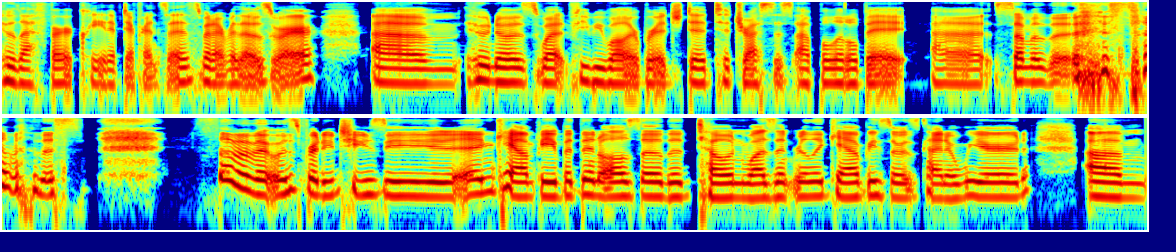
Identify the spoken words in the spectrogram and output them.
who left for creative differences, whatever those were. Um, who knows what Phoebe Waller-Bridge did to dress this up a little bit. Uh, some of the some of this some of it was pretty cheesy and campy, but then also the tone wasn't really campy, so it was kind of weird. Um,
